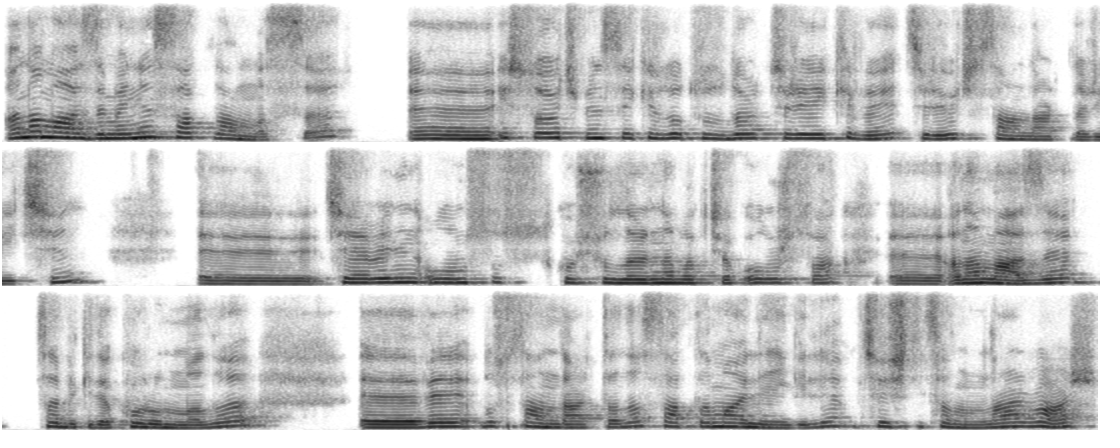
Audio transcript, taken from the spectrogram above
Ana malzemenin saklanması e, ISO 3834-2 ve 3 standartları için e, çevrenin olumsuz koşullarına bakacak olursak e, ana malzeme tabii ki de korunmalı e, ve bu standartta da saklama ile ilgili çeşitli tanımlar var.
